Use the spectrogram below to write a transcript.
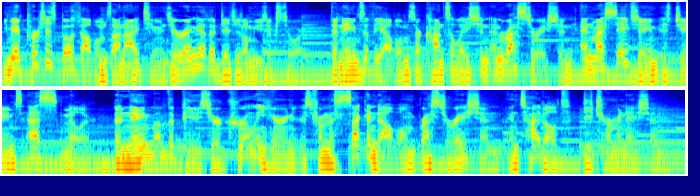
You may purchase both albums on iTunes or any other digital music store. The names of the albums are Consolation and Restoration, and my stage name is James S. Miller. The name of the piece you're currently hearing is from the second album, Restoration, entitled Determination.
